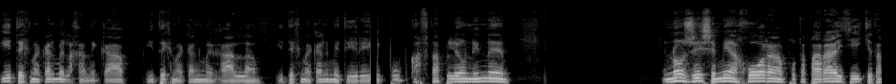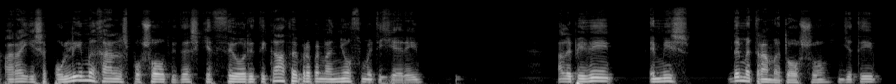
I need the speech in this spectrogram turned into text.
είτε έχει να κάνει με λαχανικά, είτε έχει να κάνει με γάλα, είτε έχει να κάνει με τυρί, που αυτά πλέον είναι, ενώ ζει σε μια χώρα που τα παράγει και τα παράγει σε πολύ μεγάλες ποσότητες και θεωρητικά θα έπρεπε να νιώθουμε τυχεροί, αλλά επειδή εμείς δεν μετράμε τόσο, γιατί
